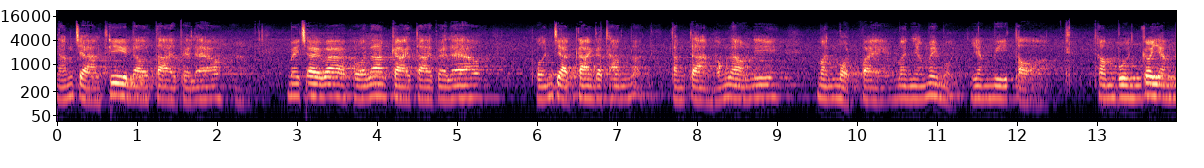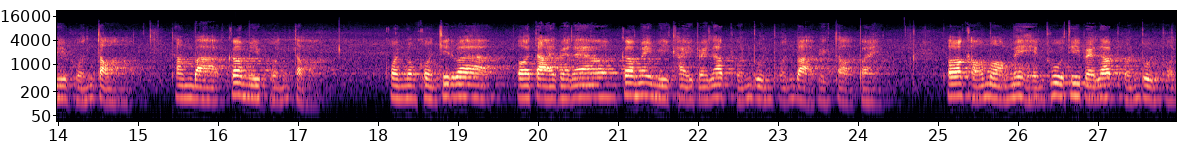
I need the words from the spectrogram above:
หลังจากที่เราตายไปแล้ว ไม่ใช่ว่าพอร่างกายตายไปแล้ว ผลจากการกระทำต่างๆของเรานี้มันหมดไปมันยังไม่หมดยังมีต่อทำบุญก็ยังมีผลต่อทำบาปก็มีผลต่อ คนบางคนคิดว่า พอตายไปแล้วก็ไม่มีใครไปรับผลบุญผลบาปอีกต่อไป เพราะเขามองไม่เห็นผู้ที่ไปรับผลบุญผล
